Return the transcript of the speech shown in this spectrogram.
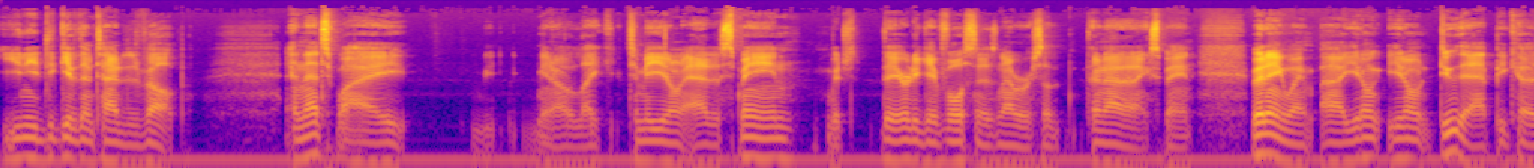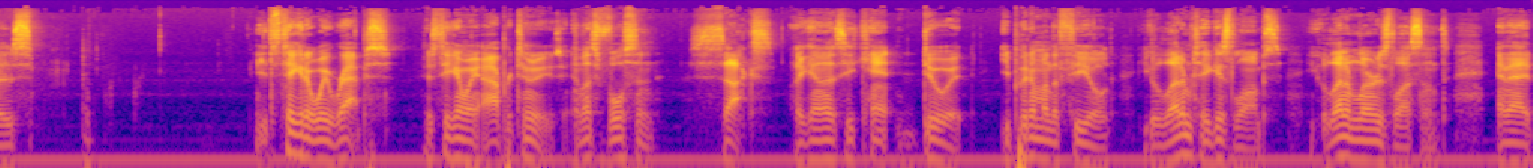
you need to give them time to develop, and that's why you know like to me you don't add a Spain, which they already gave Volson his number, so they're not adding Spain. But anyway, uh, you don't you don't do that because it's taking away reps. It's taking away opportunities. Unless Volson sucks, like unless he can't do it, you put him on the field, you let him take his lumps, you let him learn his lessons, and that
